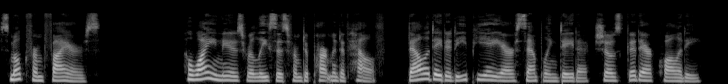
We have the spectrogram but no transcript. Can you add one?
Smoke from fires. Hawaii News releases from Department of Health, validated EPA air sampling data shows good air quality.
